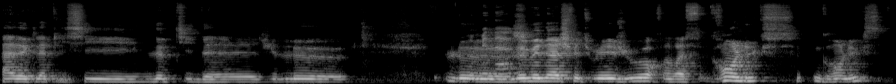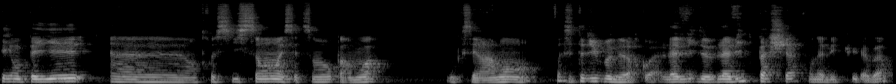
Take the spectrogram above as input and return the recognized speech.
avec la piscine, le petit-déj, le, le, Le ménage. le ménage fait tous les jours. Enfin bref, grand luxe, grand luxe. Et on payait euh, entre 600 et 700 euros par mois. Donc c'est vraiment... enfin, c'était du bonheur, quoi. La vie de, la vie de Pacha qu'on a vécu là-bas.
